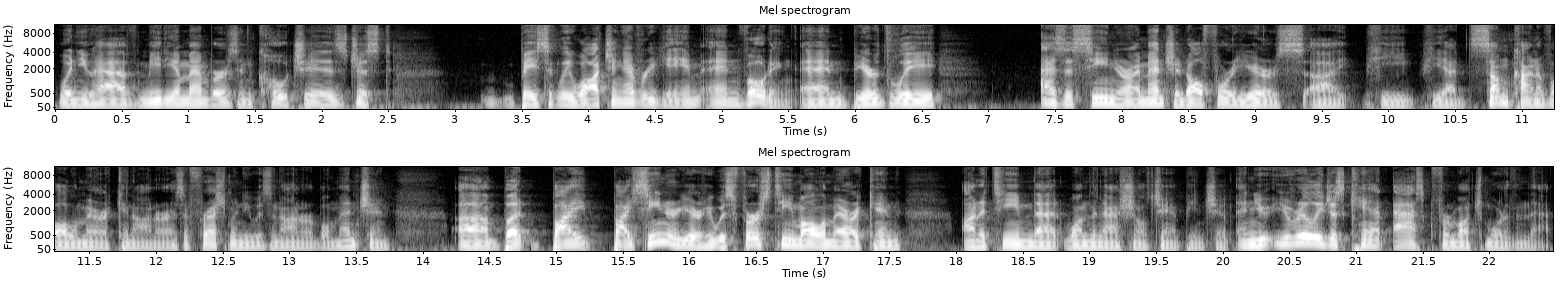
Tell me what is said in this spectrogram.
when you have media members and coaches just basically watching every game and voting. And Beardsley, as a senior, I mentioned all four years, uh, he he had some kind of All American honor. As a freshman, he was an honorable mention. Uh, but by by senior year, he was first team All American on a team that won the national championship. And you, you really just can't ask for much more than that.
